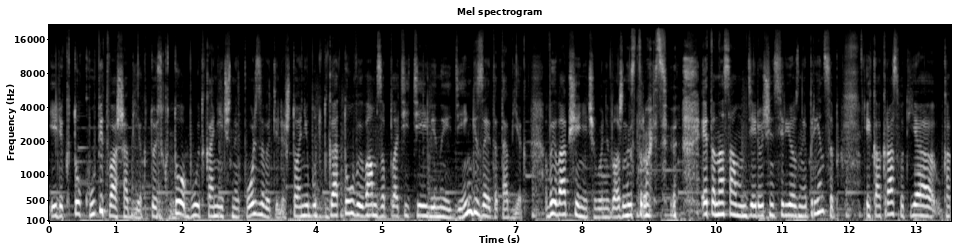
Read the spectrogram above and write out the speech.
или кто купит ваш объект, то есть кто будет конечные пользователи, что они будут готовы вам заплатить те или иные деньги за этот объект, вы вообще ничего не должны строить. Это на самом деле очень серьезный принцип, и как раз вот я как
